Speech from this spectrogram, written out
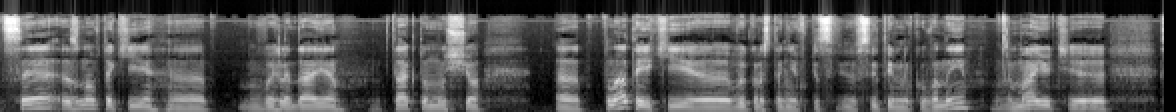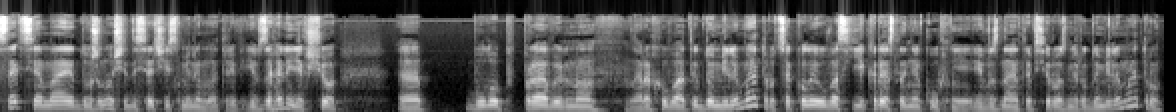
Це знов таки е, виглядає так, тому що плати, які використані в, світильнику, вони мають. Секція має довжину 66 мм. І взагалі, якщо було б правильно рахувати до міліметру, це коли у вас є креслення кухні, і ви знаєте всі розміри до міліметру,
